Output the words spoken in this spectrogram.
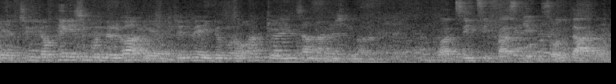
예, 지금 옆에 계신 분들과 예, 주님의 이름으로 함께 인사 나누시기 바랍니다. Man sieht sich fast jeden Sonntag und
